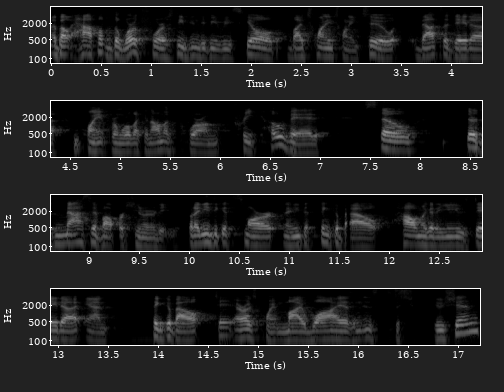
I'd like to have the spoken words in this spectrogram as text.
about half of the workforce needing to be reskilled by 2022. That's a data point from World Economic Forum pre-COVID. So there's massive opportunity, but I need to get smart and I need to think about how am I going to use data and think about, to Eric's point, my why as an institution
